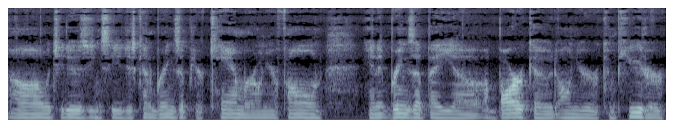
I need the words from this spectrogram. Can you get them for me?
Uh, what you do is you can see it just kind of brings up your camera on your phone and it brings up a, uh, a barcode on your computer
